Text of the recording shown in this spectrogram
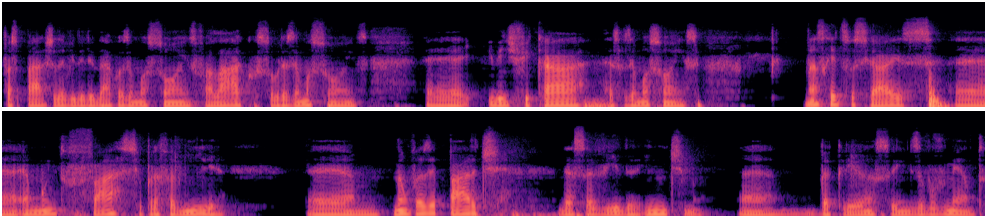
faz parte da vida lidar com as emoções, falar sobre as emoções, é, identificar essas emoções. Nas redes sociais é, é muito fácil para a família é, não fazer parte dessa vida íntima é, da criança em desenvolvimento.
